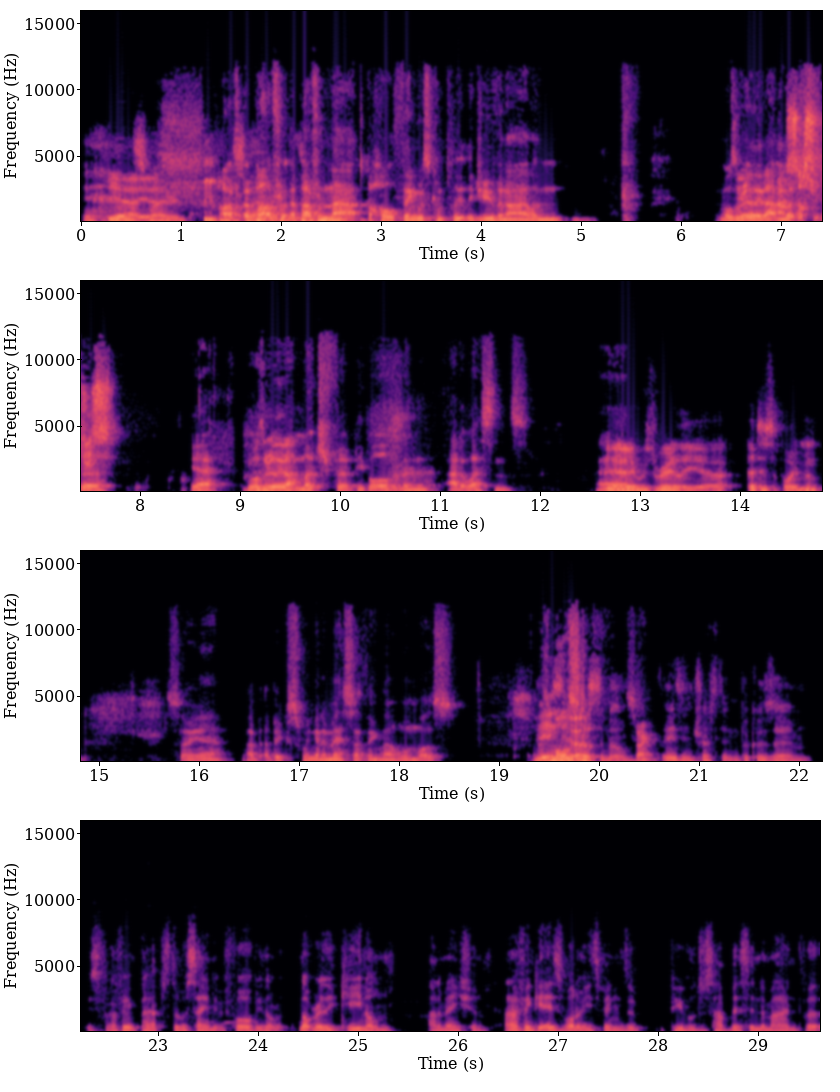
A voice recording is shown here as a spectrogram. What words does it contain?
Yeah, yeah. Swearing. Apart, Swearing apart from apart from that, the whole thing was completely juvenile and it wasn't Yeah. really that And much. sausages. For, yeah, it wasn't really that much for people older than adolescents. yeah, Um, it was really uh, a disappointment. So yeah, a, a big swing and a miss. I think that one was. It more stuff. interesting though. Sorry. It is interesting because um, it's, I think Pepster was saying it before. He's not not really keen on animation, and I think it is one of these things that people just have this in the mind that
